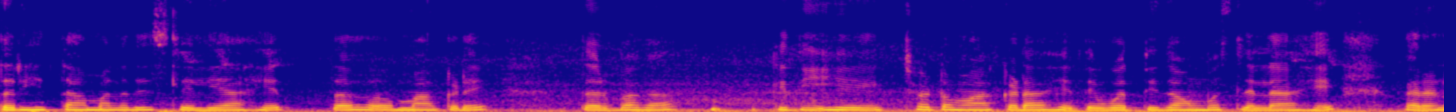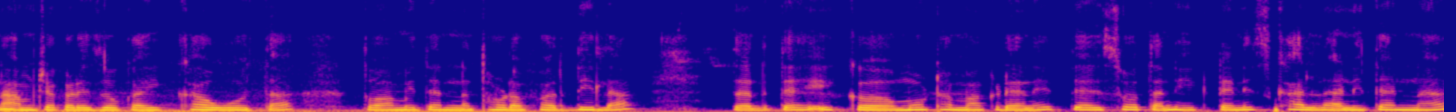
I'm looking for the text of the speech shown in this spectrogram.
तर इथं आम्हाला दिसलेली आहेत माकडे. तर बघा किती हे छोटं माकडं आहे ते वरती जाऊन बसलेलं आहे. कारण आमच्याकडे जो काही खाऊ होता तो आम्ही त्यांना थोडाफार दिला. तर त्या एक मोठ्या माकड्याने त्या स्वतःने एकट्यानेच खाल्ला आणि त्यांना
